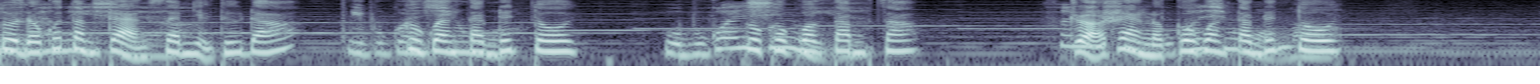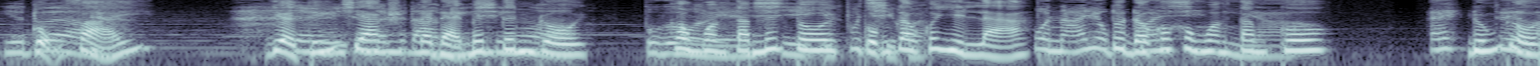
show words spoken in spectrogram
Tôi đâu có tâm trạng xem những thứ đó. Cô quan tâm đến tôi. Cô không quan tâm sao? Rõ ràng là cô quan tâm đến tôi. Cũng phải. Giờ tiếng danh là đại minh tinh rồi. Không quan tâm đến tôi cũng đâu có gì lạ. Tôi đâu có không quan tâm cô. Đúng rồi.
